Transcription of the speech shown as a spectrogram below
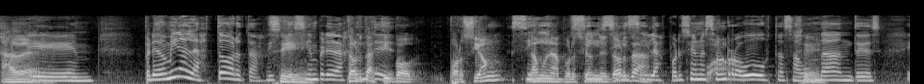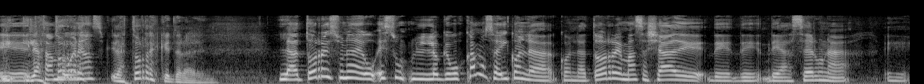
A ver. Eh, predominan las tortas, ¿viste? Sí. Siempre la ¿Tortas gente... tipo porción? Sí, Dame una porción sí, de sí, torta. Sí, las porciones son robustas, Sí. abundantes, ¿Y, eh, y las, están torres, buenas. ¿y las torres qué traen? La torre es una de- es un- lo que buscamos ahí con la con la torre, más allá de, de- de- de hacer una eh,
